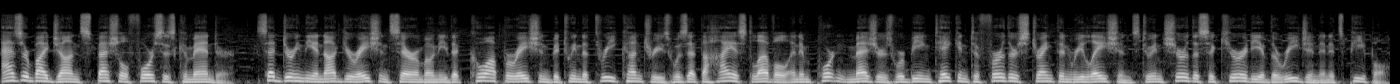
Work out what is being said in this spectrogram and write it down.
Azerbaijan's Special Forces commander, said during the inauguration ceremony that cooperation between the three countries was at the highest level and important measures were being taken to further strengthen relations to ensure the security of the region and its people.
